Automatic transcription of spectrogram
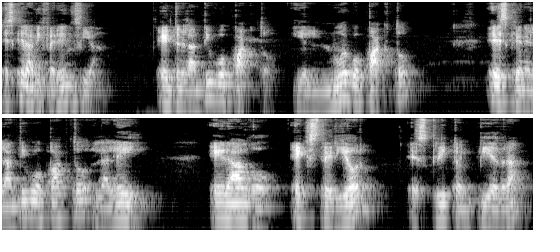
es que la diferencia entre el antiguo pacto y el nuevo pacto es que en el antiguo pacto la ley era algo exterior, escrito en piedra,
